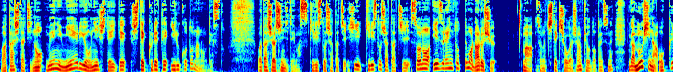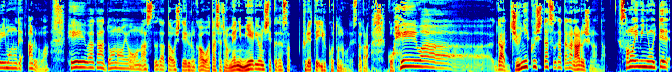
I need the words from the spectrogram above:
私たちの目に見えるようにしていて、してくれていることなのですと。私は信じています。キリスト者たち、非キリスト者たち、そのいずれにとってもラルシュ、まあ、その知的障害者の共同体ですね。が無比な贈り物であるのは、平和がどのような姿をしているのかを私たちの目に見えるようにしてくださ、くれていることなのです。だから、こう、平和が受肉した姿がラルシュなんだ。その意味において、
